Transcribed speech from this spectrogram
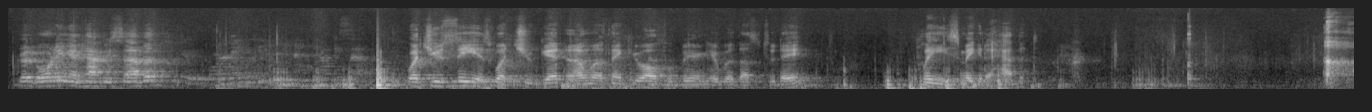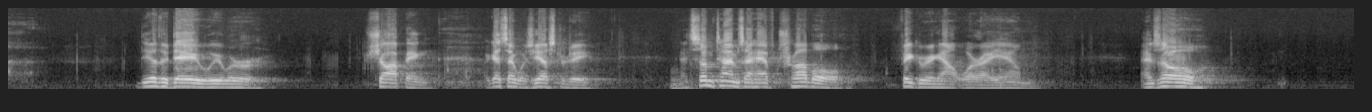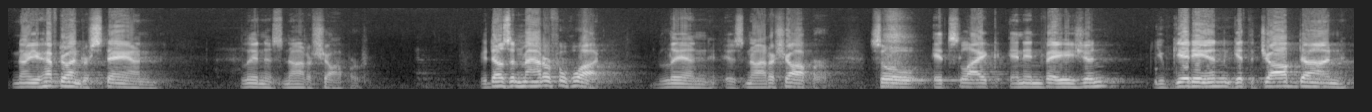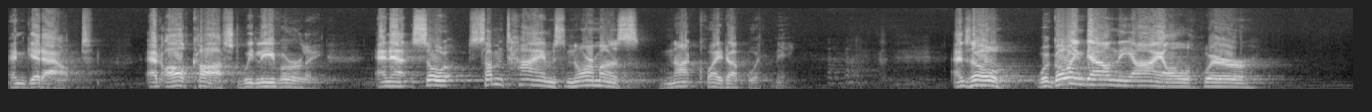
Good morning and happy Sabbath. Good morning and happy Sabbath. What you see is what you get, and I want to thank you all for being here with us today. Please make it a habit. The other day we were shopping. I guess that was yesterday. And sometimes I have trouble figuring out where I am. And so now you have to understand Lynn is not a shopper. It doesn't matter for what, Lynn is not a shopper. So it's like an invasion. You get in, get the job done, and get out. At all cost, we leave early. And at, so sometimes Norma's not quite up with me. And so we're going down the aisle where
